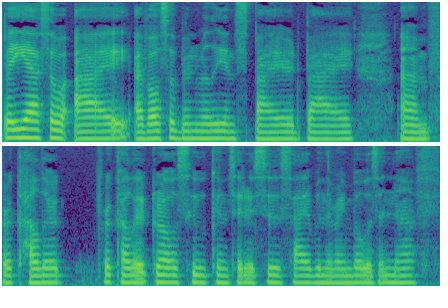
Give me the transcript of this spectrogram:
but yeah, so I I've also been really inspired by um, for color for colored girls who consider suicide when the rainbow was enough.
